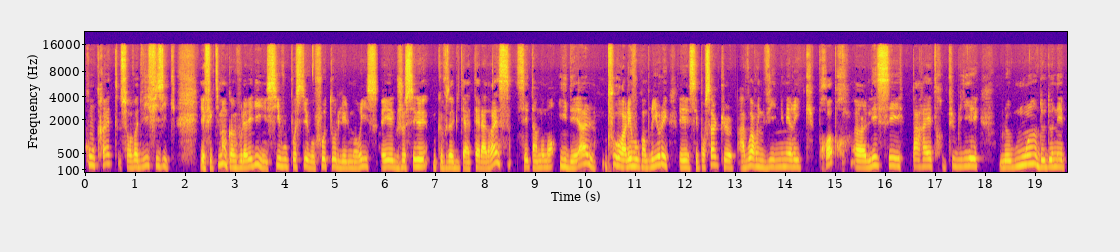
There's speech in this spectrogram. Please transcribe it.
concrète sur votre vie physique. effectivement, comme vous l'avez dit, si vous postez vos photos de l'île Maurice et que je sais que vous habitez à telle adresse, c'est un moment idéal pour aller vous cambrioler. Et c'est pour ça que avoir une vie numérique propre, euh, laisser paraître, publier le moins de données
